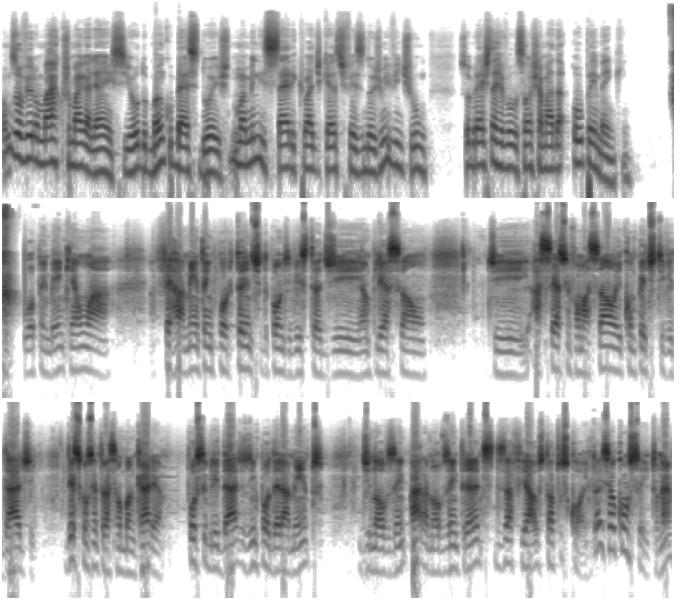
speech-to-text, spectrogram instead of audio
Vamos ouvir o Marcos Magalhães, CEO do Banco BS2, numa minissérie que o Adcast fez em 2021 sobre esta revolução chamada Open Banking. O Open Banking é uma ferramenta importante do ponto de vista de ampliação de acesso à informação e competitividade, desconcentração bancária, possibilidades de empoderamento de novos para novos entrantes desafiar o status quo. Então esse é o conceito, né?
